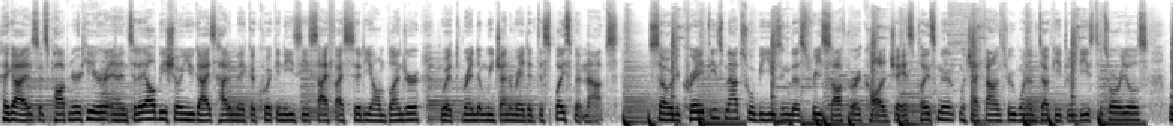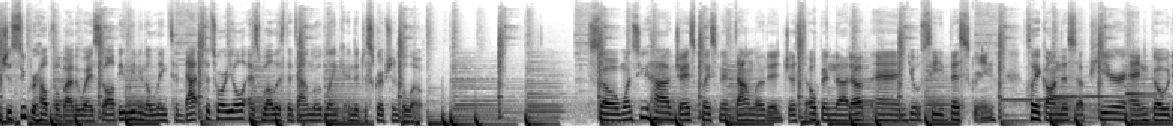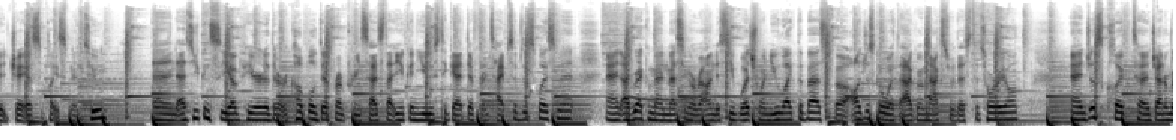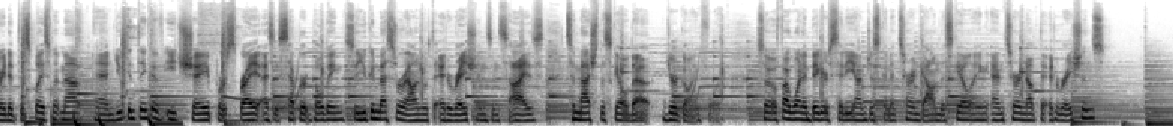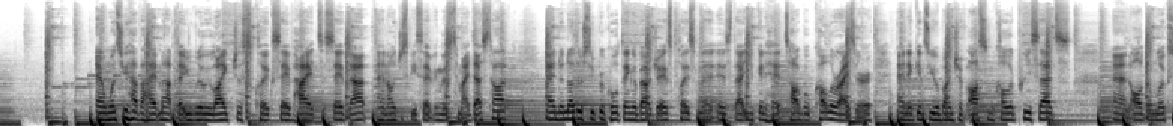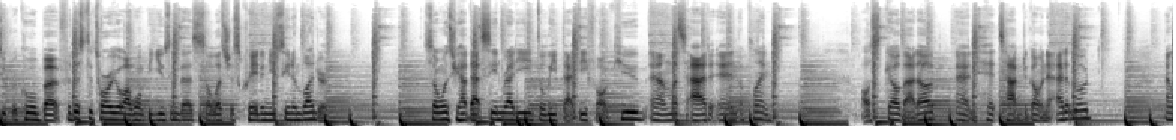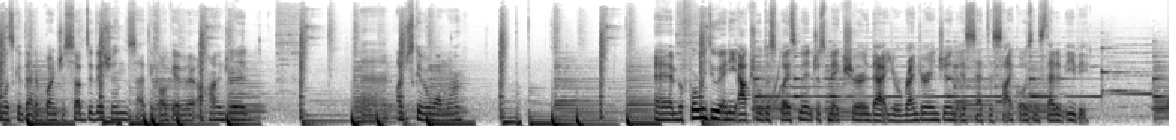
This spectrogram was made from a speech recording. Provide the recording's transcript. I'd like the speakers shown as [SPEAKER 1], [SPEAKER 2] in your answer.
[SPEAKER 1] Hey guys, it's Pop Nerd here, and today I'll be showing you guys how to make a quick and easy sci-fi city on Blender with randomly generated displacement maps. So to create these maps, we'll be using this free software called JS Placement, which I found through one of Ducky 3D's tutorials, which is super helpful by the way, so I'll be leaving a link to that tutorial as well as the download link in the description below. So once you have JS Placement downloaded, just open that up and you'll see this screen click on this up here and go to JS Placement 2. And as you can see up here, there are a couple different presets that you can use to get different types of displacement. And I'd recommend messing around to see which one you like the best, but I'll just go with Agromax for this tutorial. And just click to generate a displacement map, and you can think of each shape or sprite as a separate building, so you can mess around with the iterations and size to match the scale that you're going for. So if I want a bigger city, I'm just going to turn down the scaling and turn up the iterations. And once you have a height map that you really like, just click save height to save that and I'll just be saving this to my desktop. And another super cool thing about JS Placement is that you can hit toggle colorizer and it gives you a bunch of awesome color presets and all of them look super cool. But for this tutorial, I won't be using this, so let's just create a new scene in Blender. So once you have that scene ready, delete that default cube and let's add in a plane. I'll scale that up and hit tab to go into edit mode. And let's give that a bunch of subdivisions. I think I'll give it 100 and I'll just give it one more. And before we do any actual displacement, just make sure that your render engine is set to cycles instead of Eevee.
